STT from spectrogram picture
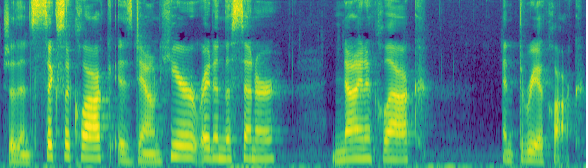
So then six o'clock is down here, right in the center, nine o'clock, and three o'clock.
